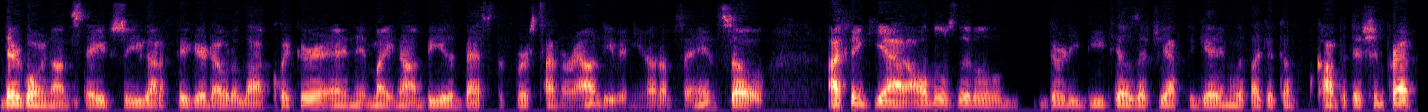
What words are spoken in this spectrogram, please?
they're going on stage, so you got to figure it out a lot quicker, and it might not be the best the first time around. Even you know what I'm saying. So I think yeah, all those little dirty details that you have to get in with like a competition prep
